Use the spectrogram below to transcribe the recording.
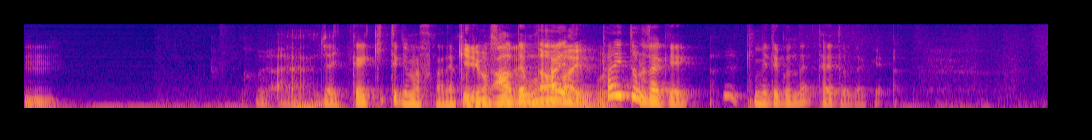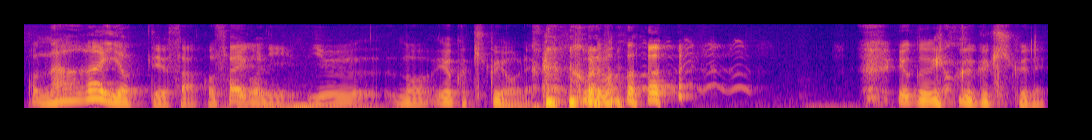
う、うん、あじゃあ一回切ってきますかね。切りますかね。あでもタイトルだけ決めてくんない？タイトルだけこれ長いよっていうさこれ最後に言うのよく聞くよ俺。これまたよくよく聞くね。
